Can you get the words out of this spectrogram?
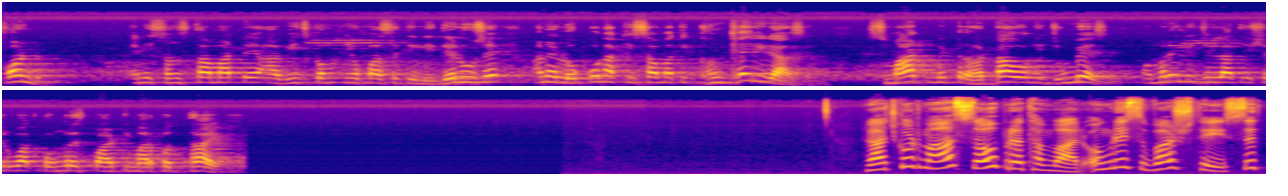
ફંડ એની સંસ્થા માટે આ વીજ કંપનીઓ પાસેથી લીધેલું છે અને લોકોના ખિસ્સામાંથી ખંખેરી રહ્યા છે. સ્માર્ટ મીટર હટાવોની ઝુંબેશ અમરેલી જિલ્લાથી શરૂઆત કોંગ્રેસ પાર્ટી મારફત થાય. રાજકોટમાં સૌ પ્રથમવાર ઓગણીસ વર્ષથી સિત્તેર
